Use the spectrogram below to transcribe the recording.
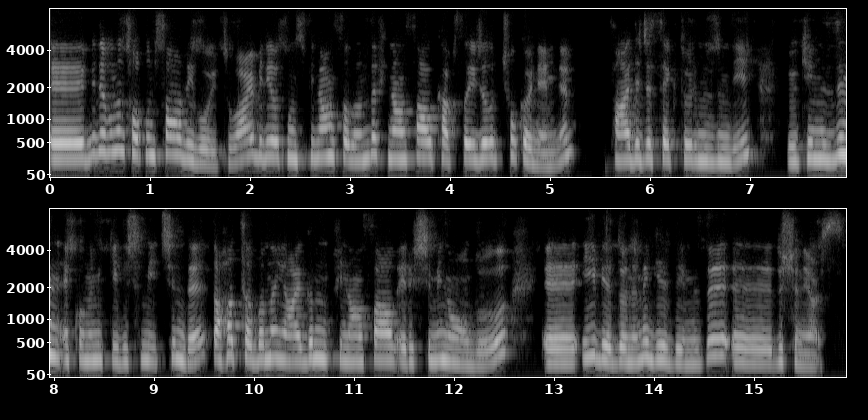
Ee, bir de bunun toplumsal bir boyutu var. Biliyorsunuz finans alanında finansal kapsayıcılık çok önemli. Sadece sektörümüzün değil, ülkemizin ekonomik gelişimi için de daha tabana yaygın finansal erişimin olduğu e, iyi bir döneme girdiğimizi e, düşünüyoruz.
